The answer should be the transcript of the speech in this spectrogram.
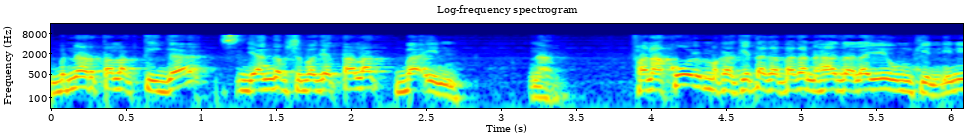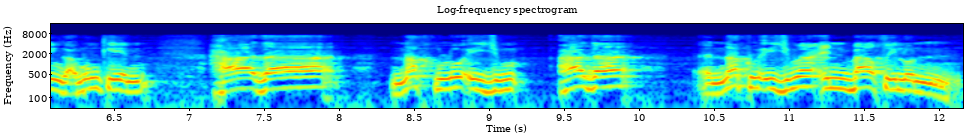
benar talak tiga dianggap sebagai talak ba'in. Nah, fanaqul maka kita katakan hadza la yumkin. Ini enggak mungkin. Hadza naqlu ijma' hadza naqlu ijma'in batilun.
